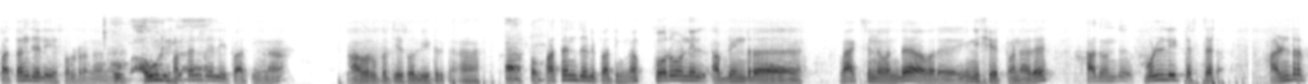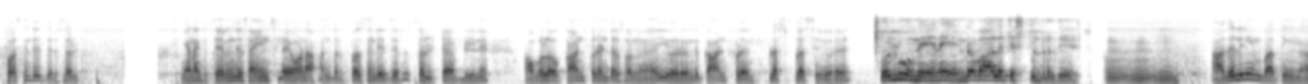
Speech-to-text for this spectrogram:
பதஞ்சலி சொல்றேன் நான். அவருங்களா பதஞ்சலி பாத்தீங்கன்னா அவரை பத்தி சொல்லிட்டு இருக்கேன். அப்ப பதஞ்சலி பார்த்தீங்கன்னா கொரோனில் அப்படின்ற வேக்சினை வந்து அவர் இனிஷியேட் பண்ணாரு. அது வந்து fully tested hundred percentage result எனக்கு தெரிஞ்ச சயின்ஸில் எவனா ஹண்ட்ரட் பர்சன்டேஜ் ரிசல்ட் அப்படின்னு அவ்வளோ கான்ஃபிடென்ட்டாக சொல்லுங்க. இவர் வந்து கான்ஃபிடென்ட் ப்ளஸ் ப்ளஸ் இவர். சொல்லுவோமே ஏன்னா எங்க வால டெஸ்ட் பண்றது? ம் ம் ம். அதுலேயும் பார்த்தீங்கன்னா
